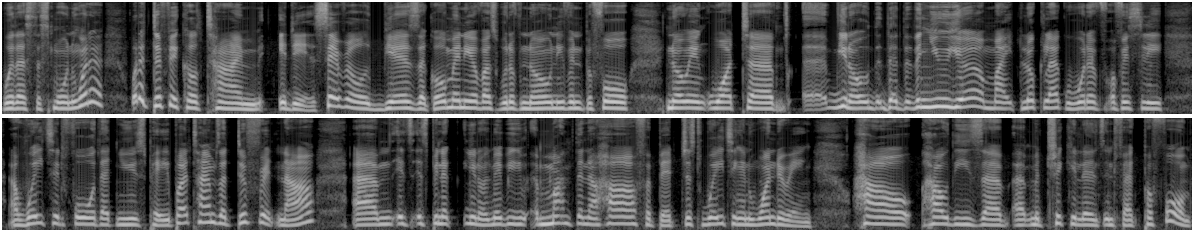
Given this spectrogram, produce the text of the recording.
with us this morning. What a what a difficult time it is. Several years ago, many of us would have known even before knowing what uh, uh, you know the, the, the new year might look like. We would have obviously uh, waited for that newspaper. Times are different now. Um, it's it's been a you know maybe a month and a half, a bit, just waiting and wondering how how these uh, uh, matriculants in fact performed.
